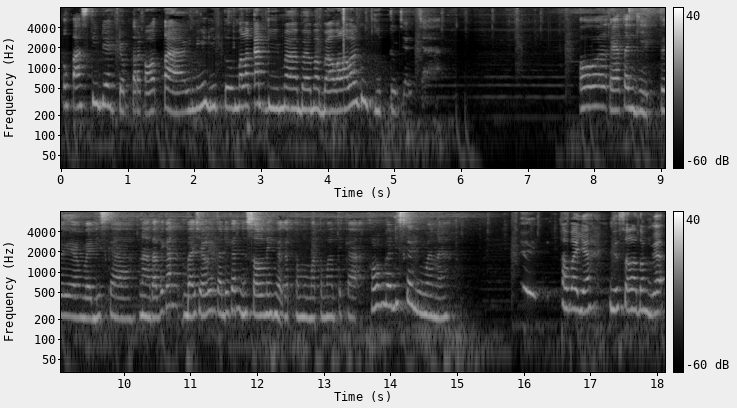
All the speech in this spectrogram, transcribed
Oh pasti deh dokter kota. Intinya gitu. Melekat di maba-maba awal-awal gitu Caca. Ternyata gitu ya Mbak Diska. Nah tapi kan Mbak Shelin tadi kan nyesel nih nggak ketemu matematika. Kalau Mbak Diska gimana? Apa ya nyesel atau enggak?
